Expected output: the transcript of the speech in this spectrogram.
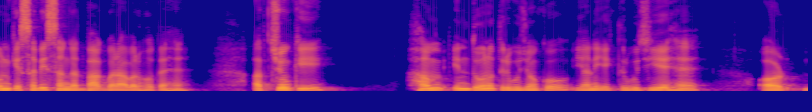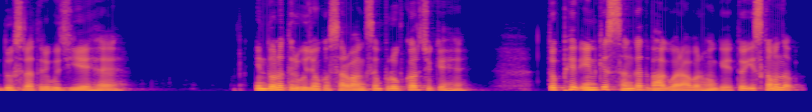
उनके सभी संगत भाग बराबर होते हैं। अब चूँकि हम इन दोनों त्रिभुजों को, यानी एक त्रिभुज ये है और दूसरा त्रिभुज ये है, इन दोनों त्रिभुजों को सर्वांग सम प्रूव कर चुके हैं तो फिर इनके संगत भाग बराबर होंगे। तो इसका मतलब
